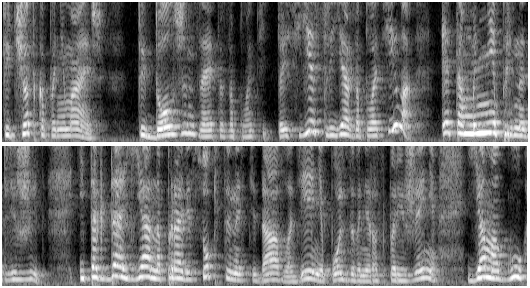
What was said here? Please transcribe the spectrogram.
ты четко понимаешь, ты должен за это заплатить. То есть, если я заплатила, это мне принадлежит. И тогда я на праве собственности, да, владения, пользования, распоряжения, я могу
